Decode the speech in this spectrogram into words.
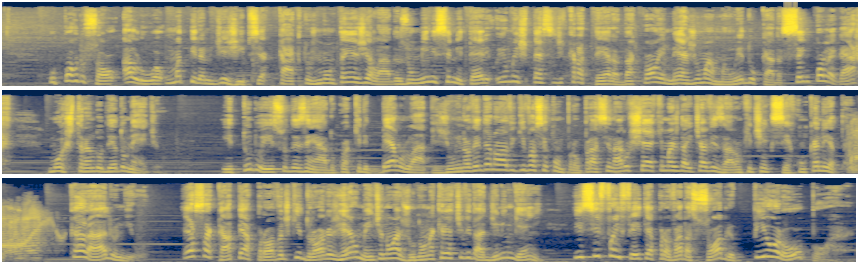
o pôr do sol, a lua, uma pirâmide egípcia, cactos, montanhas geladas, um mini cemitério e uma espécie de cratera da qual emerge uma mão educada sem polegar, mostrando o dedo médio. E tudo isso desenhado com aquele belo lápis de 1,99 que você comprou para assinar o cheque, mas daí te avisaram que tinha que ser com caneta. Caralho, Neil. Essa capa é a prova de que drogas realmente não ajudam na criatividade de ninguém. E se foi feita e aprovada sóbrio, piorou, porra.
